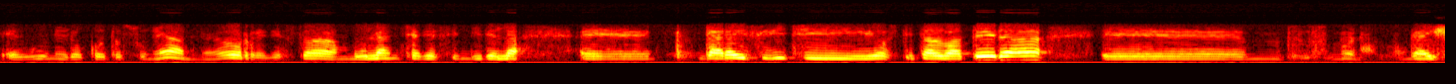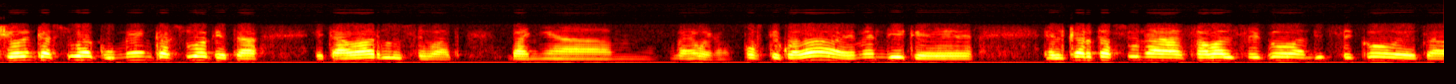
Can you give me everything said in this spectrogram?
egun erokotozunean, horrek, ez da, ambulantziak ezin direla e, garaiz iritsi hospital batera, e, bueno, gaixoen kasuak, umeen kasuak eta eta bar luze bat. Baina, baina bueno, postekoa da, hemendik e, elkartasuna zabaltzeko, handitzeko eta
